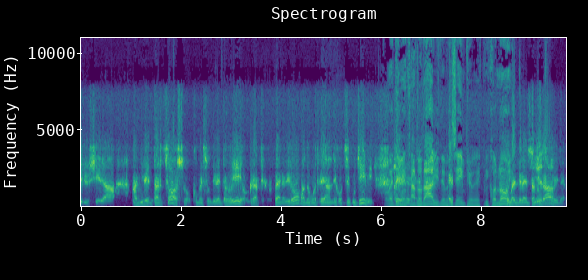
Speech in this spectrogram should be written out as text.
riuscire a, a diventare socio, come sono diventato io, grazie al bene di Roma, dopo tre anni consecutivi. Come è diventato eh, Davide, per eh, esempio, che è qui con noi. Come è diventato sì, esatto. Davide.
